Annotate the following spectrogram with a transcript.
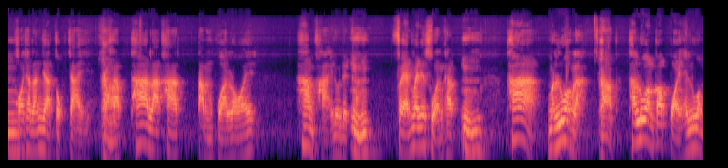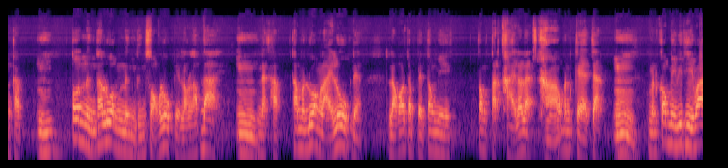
ม เพราะฉะนั้นอย่าตกใจนะคครัรับบถ้าราคาต่ำกว่าร้อยห้ามขายโดยเด็ดอืขาดมแฝนไว้ในสวนครับ อืมถ้ามันร่วงล่ะ ครับ ถ้าร่วงก็ปล่อยให้ร่วงครับ อืมต้นหนึ่งถ้าร่วง1นถึงสลูกเนี่ยเรารับได้อืม นะครับ ถ้ามันร่วงหลายลูกเนี่ย เราก็จะเป็นต้องมีต้องตัดขายแล้วแหละครับ เพราะมันแก่จัด อืม มันก็มีวิธีว่า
